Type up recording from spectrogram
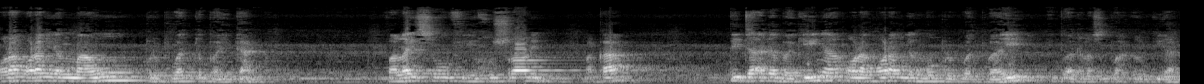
orang-orang yang mau berbuat kebaikan. Falaisu fi khusranin. Maka tidak ada baginya orang-orang yang mau berbuat baik itu adalah sebuah kerugian.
